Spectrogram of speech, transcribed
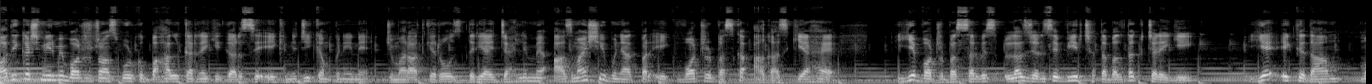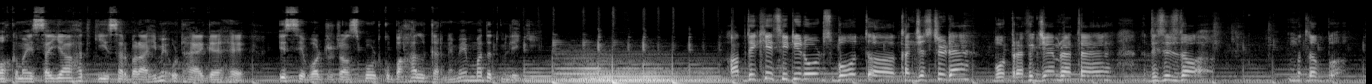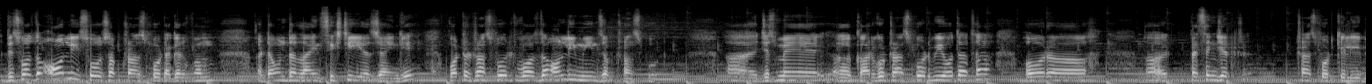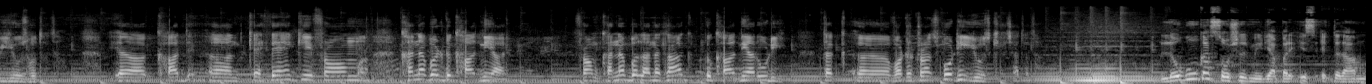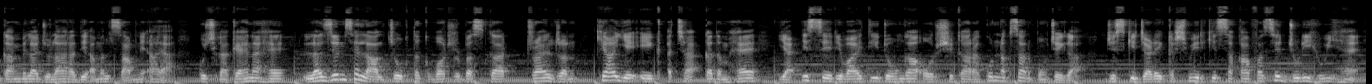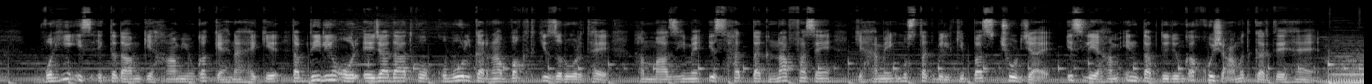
वादी कश्मीर में water transport को बहाल करने की गर्ज से एक निजी कंपनी ने जुमारात के रोज दरियाई जहलिम में आजमाइशी बुनियाद पर एक वाटर बस का आगाज़ किया है। ये वाटर बस सर्विस लजन से वीर छतबल तक चलेगी। ये इकतदाम महकमा सयाहत की सरबराही में उठाया गया है। इससे वाटर ट्रांसपोर्ट को बहाल करने में मदद मिलेगी। आप देखिए सिटी रोड्स बहुत कंजेस्टेड है, बहुत ट्रैफ़िक जैम रहता है। दिस इज़ द मतलब this was the only source of transport अगर हम down the line sixty years जाएँगे water transport was the only means of transport जिसमें कार्गो uh, ट्रांसपोर्ट भी होता था और पैसेंजर uh, ट्रांसपोर्ट uh, के लिए भी यूज़ होता था. खाद कहते हैं कि from Khanabal to Khadniyar from Khanabal Anantnag to Khadniyar Uri तक वाटर ट्रांसपोर्ट ही यूज़ किया जाता था. लोगों का सोशल मीडिया पर इस इकदाम का मिला जुला रद्द अमल सामने आया। कुछ का कहना है, लजन से लाल चौक तक वाटर बस का ट्रायल रन, क्या ये एक अच्छा कदम है या इससे रिवायती डोंगा और शिकारा को नुकसान पहुंचेगा, जिसकी जड़ें कश्मीर की सकाफत से जुड़ी हुई हैं? वहीं इस इकदाम के हामियों का कहना है कि तब्दीलियों और ईजादात को कबूल करना वक्त की ज़रूरत है। हम माजी में इस हद तक न फंसे कि हमें मुस्तकबिल की बस छूट जाए। इसलिए हम इन तब्दीलियों का खुश आमद करते हैं।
